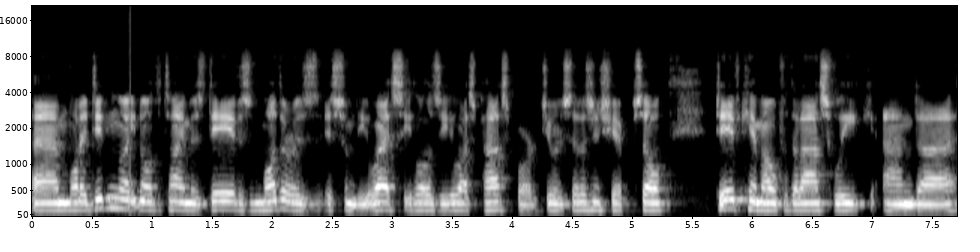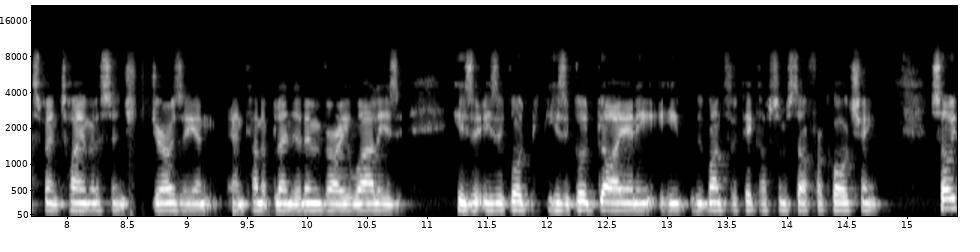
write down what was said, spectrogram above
um, what I didn't quite know at the time is Dave's mother is, is from the US. He holds a US passport, dual citizenship. So Dave came out for the last week and uh, spent time with us in Jersey and, and kind of blended in very well. He's he's a, he's a good he's a good guy, and he, he, wanted to pick up some stuff for coaching. So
